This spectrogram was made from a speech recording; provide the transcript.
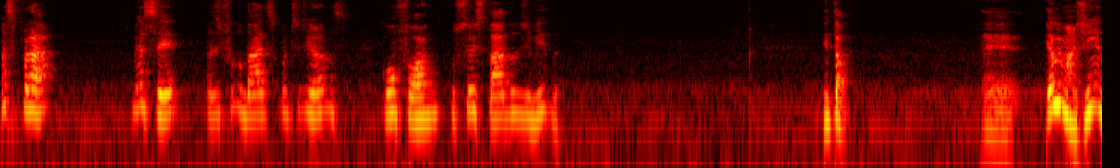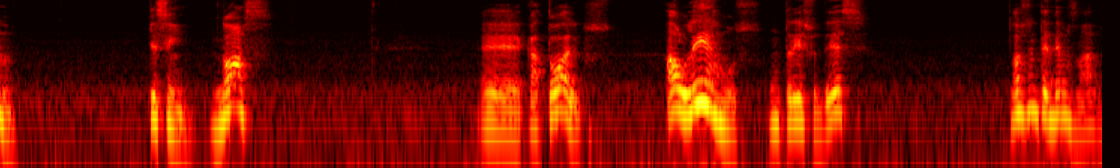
mas para vencer as dificuldades cotidianas, conforme o seu estado de vida. Então, é, eu imagino que assim, nós, é, católicos, ao lermos um trecho desse, nós não entendemos nada.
